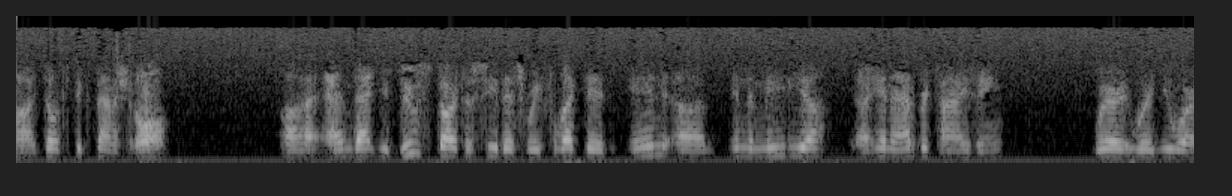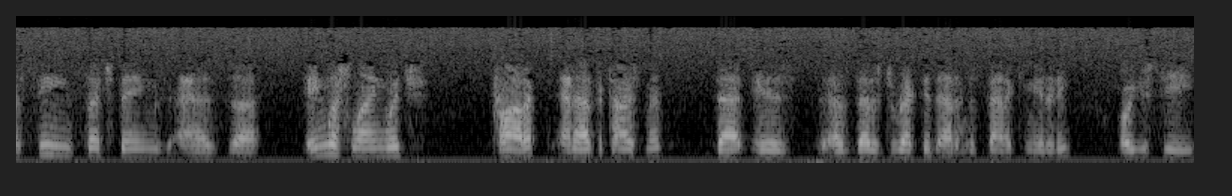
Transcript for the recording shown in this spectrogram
uh, don't speak Spanish at all, uh, and that you do start to see this reflected in uh, in the media, uh, in advertising, where where you are seeing such things as English language product and advertisement that is that is directed at a Hispanic community or you see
